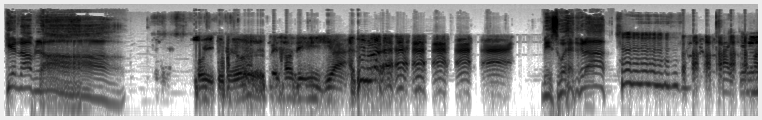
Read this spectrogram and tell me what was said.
¿Quién habla? Soy tu peor pesadilla. ¿Mi suegra? Ay, qué Ah,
